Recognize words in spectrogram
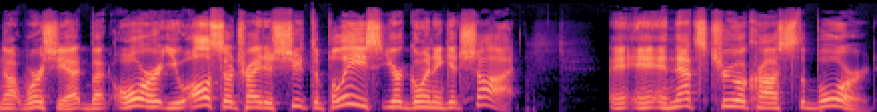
not worse yet, but or you also try to shoot the police, you're going to get shot. And, and that's true across the board.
